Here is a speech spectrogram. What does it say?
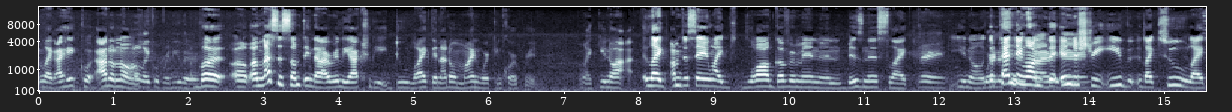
Like I hate. Cor- I don't know. i don't like corporate either But um, unless it's something that I really actually do like, then I don't mind working corporate. Like you know, I, like I'm just saying, like law, government, and business. Like right you know, a depending on the day. industry, either like too. Like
